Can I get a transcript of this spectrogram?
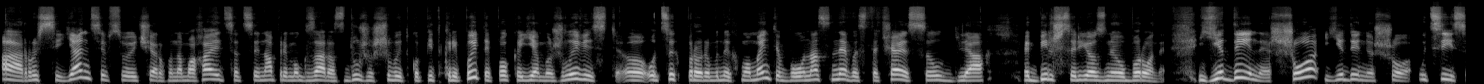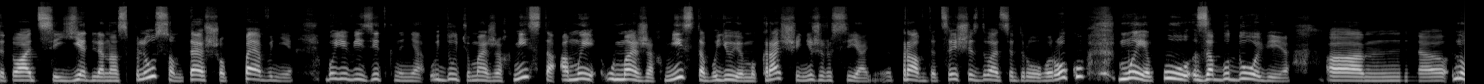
А росіянці, в свою чергу, намагаються цей напрямок зараз дуже швидко підкріпити, поки є можливість е, оцих проривних моментів, бо у нас не вистачає сил для більш серйозної оборони. Єдине, що єдине, що у цій ситуації є для нас плюсом, те, що певні бойові зіткнення йдуть у межах міста, а ми у межах міста воюємо краще ніж росіяни. Правда, це ще з 22-го року. Ми у забудові, м, е, ну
